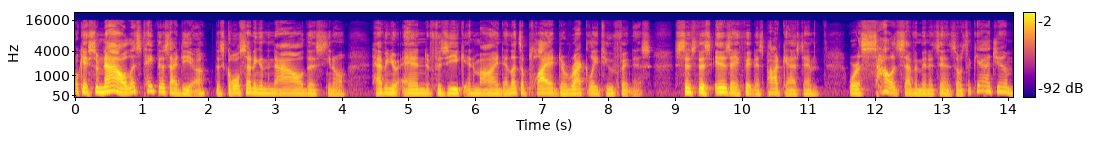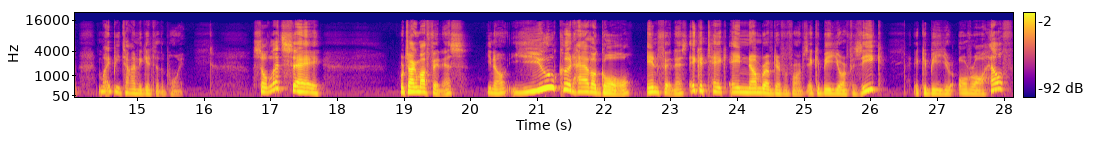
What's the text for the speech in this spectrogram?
Okay, so now let's take this idea, this goal setting in the now, this, you know, having your end physique in mind, and let's apply it directly to fitness. Since this is a fitness podcast and we're a solid seven minutes in, so it's like, yeah, Jim, might be time to get to the point. So let's say we're talking about fitness. You know, you could have a goal in fitness. It could take a number of different forms. It could be your physique, it could be your overall health,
